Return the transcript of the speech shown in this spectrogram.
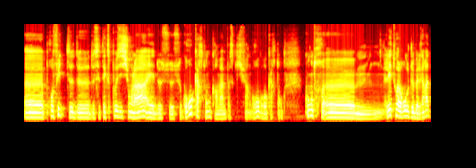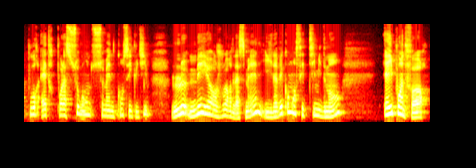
Euh, profite de, cette exposition-là et de ce, gros carton quand même, parce qu'il fait un gros gros carton, contre euh, l'Étoile Rouge de Belgrade pour être pour la seconde semaine consécutive le meilleur joueur de la semaine. Il avait commencé timidement et il pointe fort.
